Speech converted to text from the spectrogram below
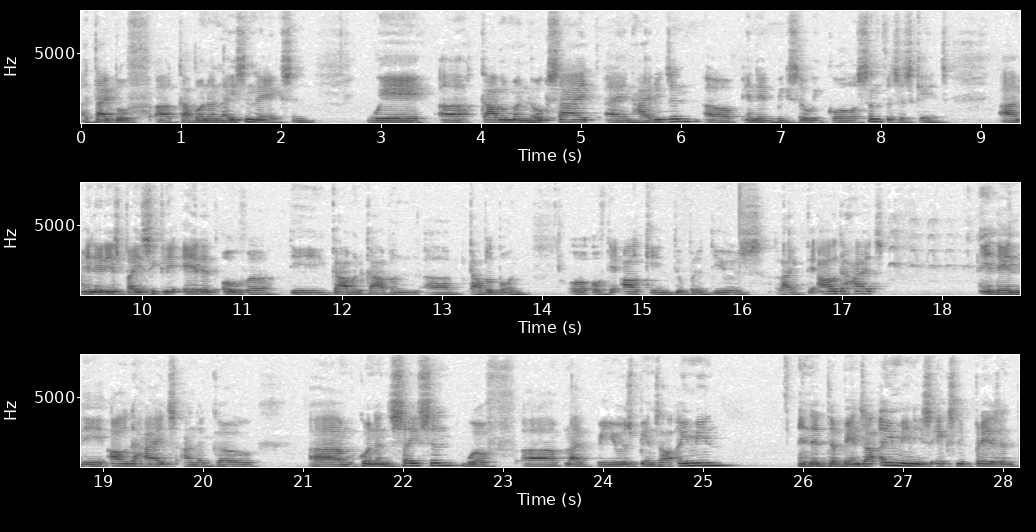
a type of uh, carbonylation reaction where uh, carbon monoxide and hydrogen in a mixer we call synthesis gas. Um, and it is basically added over the carbon-carbon uh, double bond of, of the alkene to produce like the aldehydes. And then the aldehydes undergo um, condensation with uh, like we use benzylamine. And that the benzylamine is actually present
